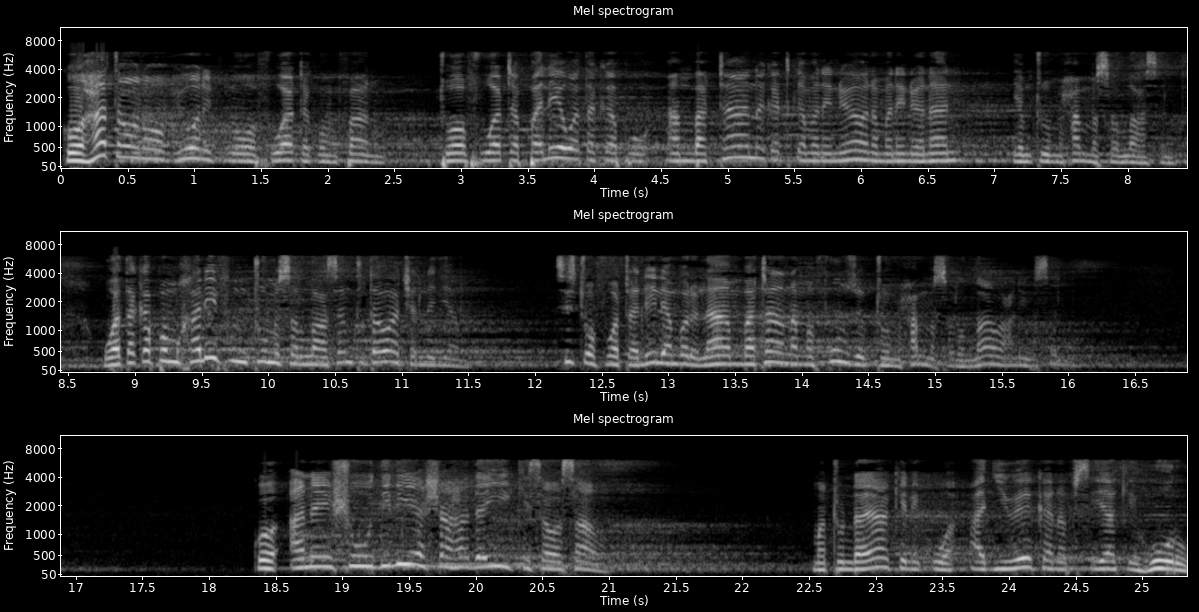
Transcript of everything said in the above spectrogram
Kwa hata wanaovioni tunawafuata kwa mfano tuwafuata pale watakapoambatana katika maneno yao na maneno ya nani? Ya mtume Muhammad sallallahu alaihi wasallam. Watakapomkhalifu mtume sallallahu alaihi wasallam tutawacha lile jambo. Sisi tuwafuata lile ambalo laambatana na mafunzo ya mtume Muhammad sallallahu alaihi wasallam. Kwa anayeshuhudia shahada hii kisawasawa matunda yake ni kuwa ajiweka nafsi yake huru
